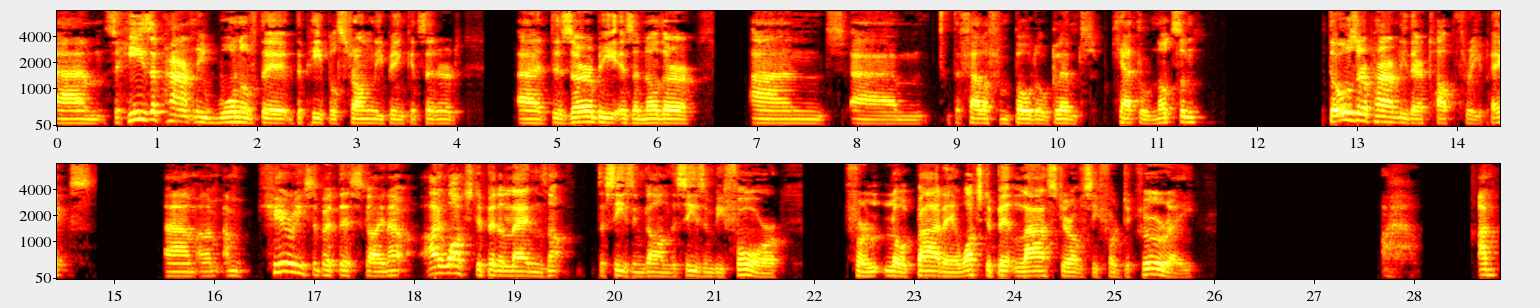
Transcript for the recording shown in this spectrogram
Um, so he's apparently one of the, the people strongly being considered. Uh, De Zerbi is another, and um, the fellow from Bodo Glimt, Kjetil Knutsen, those are apparently their top three picks. Um, and I'm, I'm curious about this guy. Now, I watched a bit of Lens, not the season gone, the season before for Loic Bade. I watched a bit last year, obviously, for Doucouré. I,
